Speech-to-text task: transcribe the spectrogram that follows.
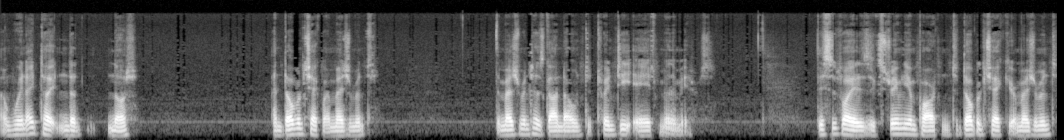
and when I tighten the nut and double check my measurement the measurement has gone down to 28 millimeters. This is why it is extremely important to double check your measurement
